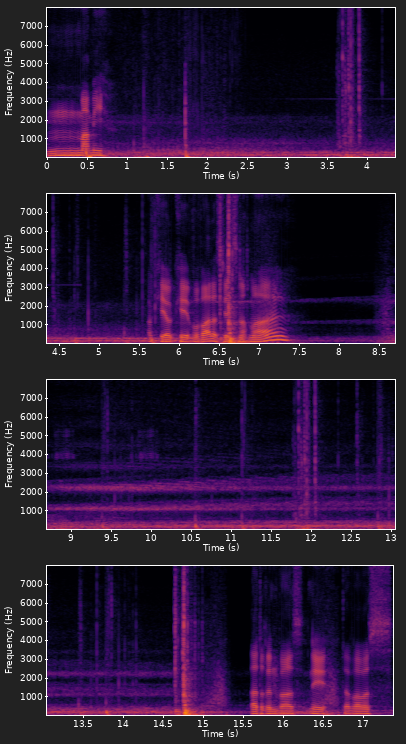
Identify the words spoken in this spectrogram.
Mami. Okay, okay, wo war das jetzt nochmal? Da drin war es. Nee, da war was...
